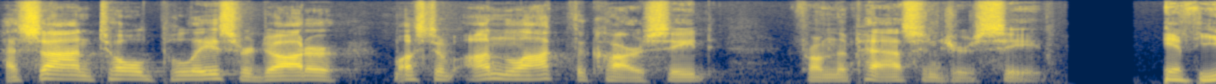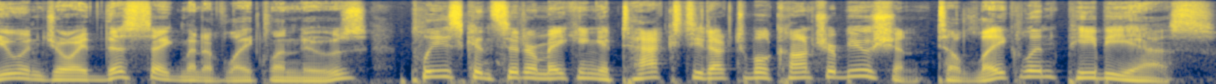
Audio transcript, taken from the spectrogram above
Hassan told police her daughter must have unlocked the car seat from the passenger seat. If you enjoyed this segment of Lakeland News, please consider making a tax-deductible contribution to Lakeland PBS.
